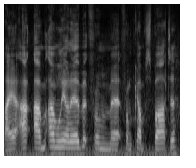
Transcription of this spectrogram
Hi, I, I'm, I'm Leon Herbert from, uh, from Camp Sparta.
